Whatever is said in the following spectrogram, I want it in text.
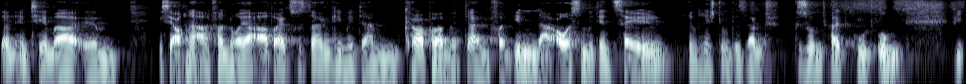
dann ein Thema ähm, ist ja auch eine Art von neuer Arbeit, zu sagen, geh mit deinem Körper, mit deinem von innen nach außen, mit den Zellen in Richtung Gesamt Gesundheit gut um. Wie,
